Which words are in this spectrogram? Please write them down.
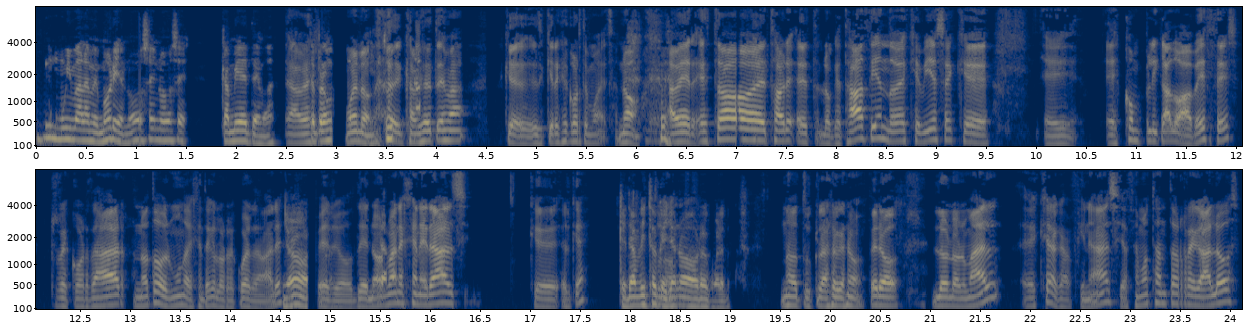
muy mala memoria, no lo sé, no lo sé. Cambia de tema. A ver, bueno, cambio de tema. ¿Quieres que cortemos esto? No, a ver, esto, lo que estaba haciendo es que vieses que eh, es complicado a veces recordar, no todo el mundo, hay gente que lo recuerda, ¿vale? Pero de norma en general, que, ¿el qué? Que te has visto que yo no lo recuerdo. No, tú claro que no. Pero lo normal es que al final, si hacemos tantos regalos,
